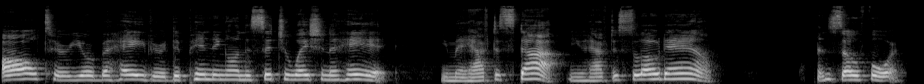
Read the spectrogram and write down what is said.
alter your behavior depending on the situation ahead. You may have to stop, you have to slow down, and so forth.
